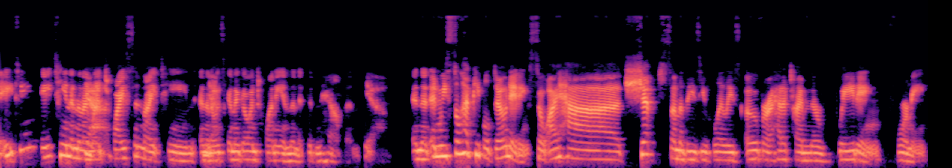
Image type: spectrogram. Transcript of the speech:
18, 18, and then yeah. I went twice in 19, and then yeah. I was going to go in 20, and then it didn't happen. Yeah. And then and we still had people donating, so I had shipped some of these ukuleles over ahead of time. They're waiting for me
